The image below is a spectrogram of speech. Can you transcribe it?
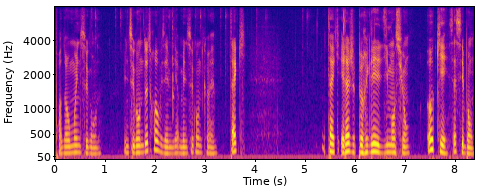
pendant au moins une seconde. Une seconde, deux, trois, vous allez me dire, mais une seconde quand même. Tac. Tac, et là je peux régler les dimensions. Ok, ça c'est bon.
